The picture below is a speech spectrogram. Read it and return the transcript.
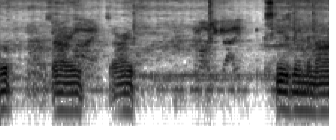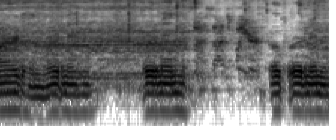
Oh, sorry, sorry. Excuse me, Menard and Reutimann. Reutimann. Oh, Reutimann.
